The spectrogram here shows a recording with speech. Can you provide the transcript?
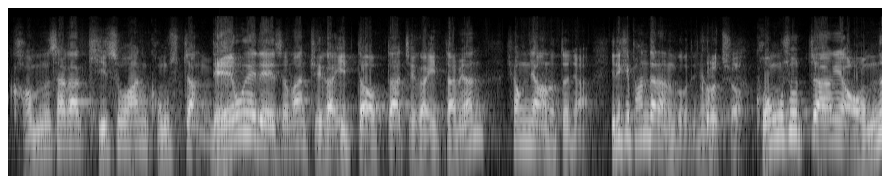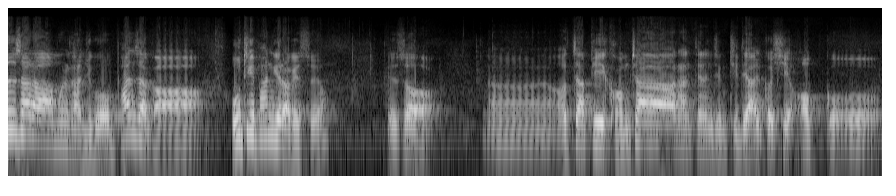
검사가 기소한 공소장 내용에 대해서만 죄가 있다 없다 죄가 있다면 형량은 어떠냐 이렇게 판단하는 거거든요. 그렇죠. 공소장에 없는 사람을 가지고 판사가 어떻게 판결하겠어요? 그래서 어, 어차피 검찰한테는 지금 기대할 것이 없고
